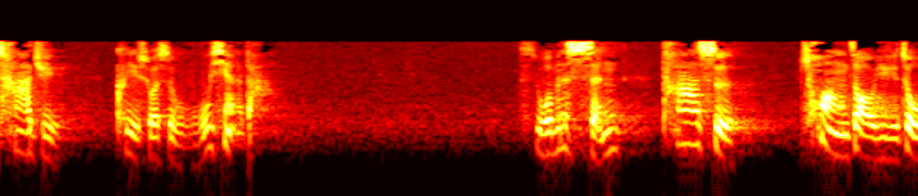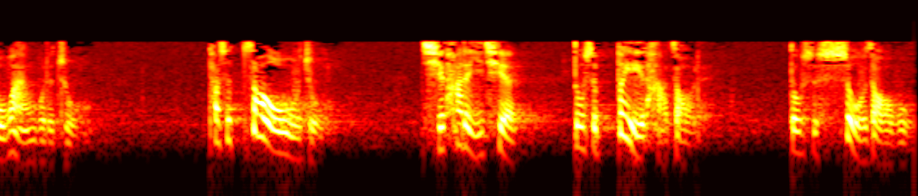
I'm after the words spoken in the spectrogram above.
差距可以说是无限的大。我们的神。他是创造宇宙万物的主，他是造物主，其他的一切都是被他造的，都是受造物。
